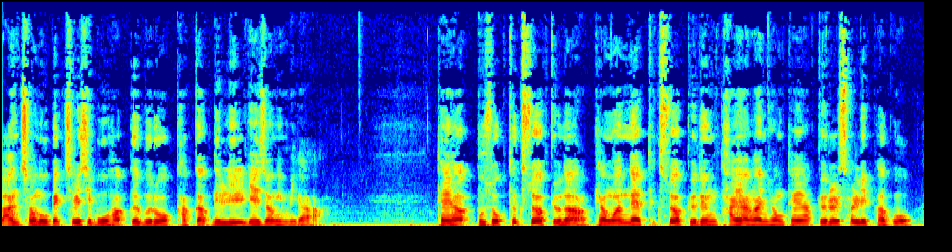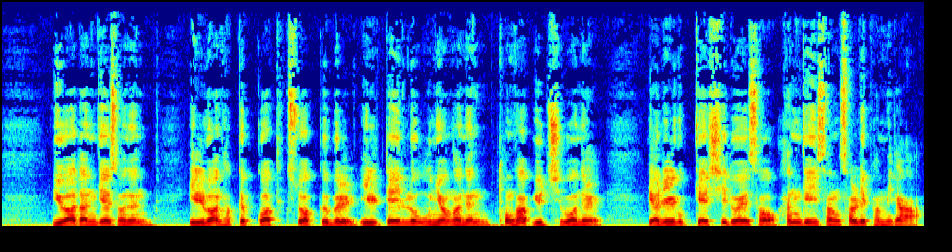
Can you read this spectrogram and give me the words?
11,575학급으로 각각 늘릴 예정입니다. 대학 부속 특수학교나 병원 내 특수학교 등 다양한 형태의 학교를 설립하고 유아 단계에서는 일반 학급과 특수학급을 1대1로 운영하는 통합 유치원을 17개 시도에서 1개 이상 설립합니다.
